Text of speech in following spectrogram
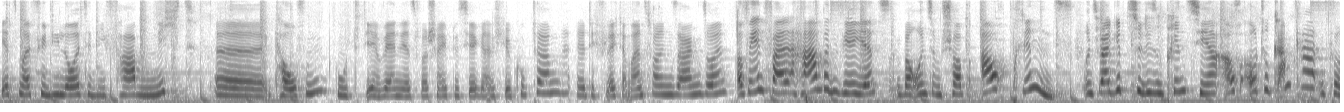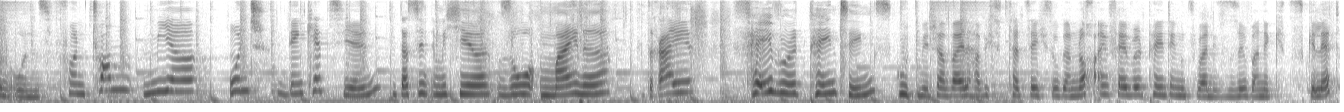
jetzt mal für die Leute, die Farben nicht äh, kaufen, gut, die werden jetzt wahrscheinlich bisher gar nicht geguckt haben, hätte ich vielleicht am Anfang sagen sollen. Auf jeden Fall haben wir jetzt bei uns im Shop auch Prints. Und zwar gibt es zu diesem Prints hier auch Autogrammkarten von uns, von Tom, mir und den Kätzchen. Das sind nämlich hier so meine drei Favorite Paintings. Gut, mittlerweile habe ich tatsächlich sogar noch ein Favorite Painting und zwar dieses silberne Skelett.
